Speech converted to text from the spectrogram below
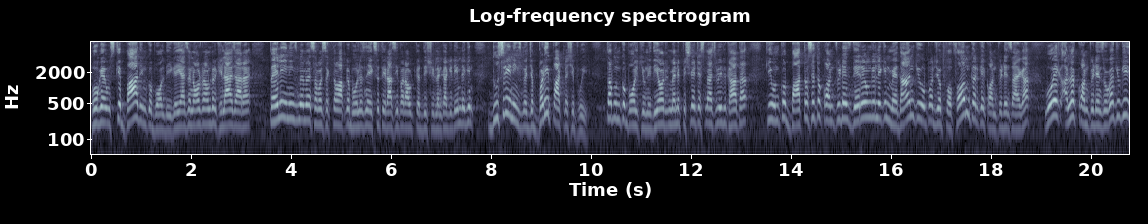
हो गए, उसके बाद इनको बॉल दी गई। एज एन ऑलराउंडर खिलाया जा रहा है। पहली इनिंग्स में मैं समझ सकता हूँ आपके बॉलर्स ने एक सौ तिरासी पर आउट कर दी श्रीलंका की टीम लेकिन दूसरी इनिंग्स में जब बड़ी पार्टनरशिप हुई तब उनको बॉल क्यों नहीं दी? और मैंने पिछले टेस्ट मैच में भी कहा था कि उनको बातों से तो कॉन्फिडेंस दे रहे होंगे लेकिन मैदान के ऊपर जो परफॉर्म करके कॉन्फिडेंस आएगा वो एक अलग कॉन्फिडेंस होगा क्योंकि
